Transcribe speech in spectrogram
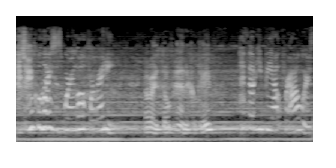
The tranquilizer's wearing off already. All right, don't panic, okay? I thought he'd be out for hours.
